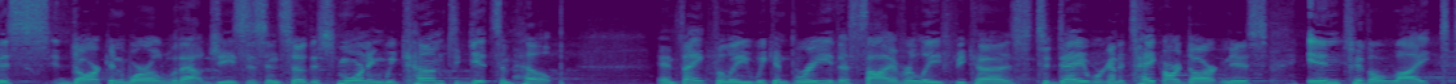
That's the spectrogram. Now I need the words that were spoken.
this darkened world without Jesus. And so this morning, we come to get some help. And thankfully, we can breathe a sigh of relief because today we're going to take our darkness into the light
